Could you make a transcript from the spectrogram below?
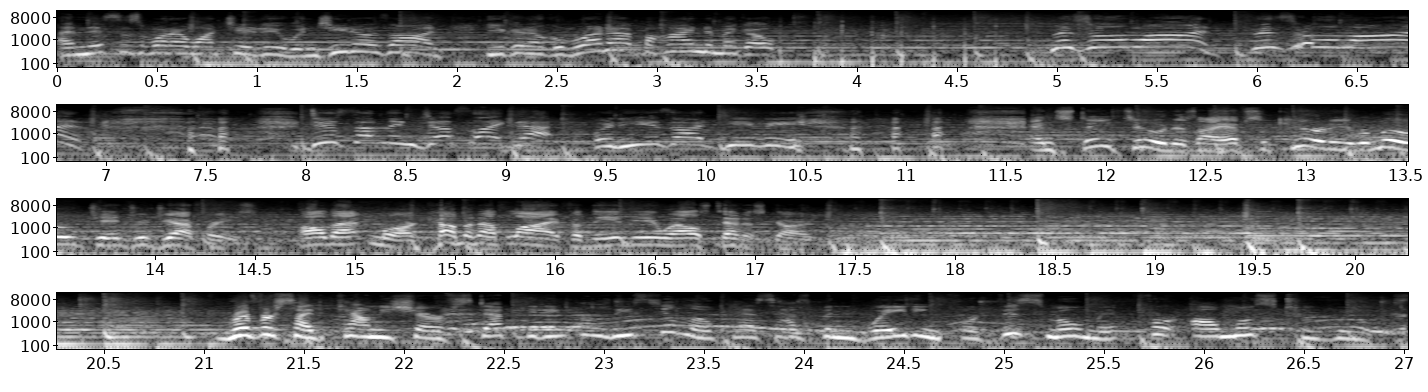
and this is what I want you to do. When Gino's on, you're gonna run up behind him and go, Mr. Lamont, Mr. Lamont. do something just like that when he's on TV. and stay tuned as I have security remove Ginger Jeffries. All that and more coming up live from the Indian Wells Tennis Garden. Riverside County Sheriff's Deputy Alicia Lopez has been waiting for this moment for almost two weeks.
